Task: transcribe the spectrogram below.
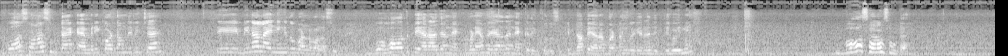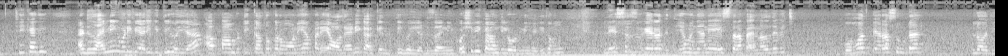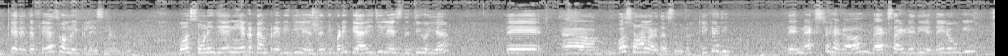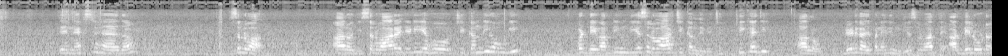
ਬਹੁਤ ਸੋਹਣਾ ਸੂਟ ਹੈ ਕੈਮਰੀ ਕਾਟਨ ਦੇ ਵਿੱਚ ਹੈ ਤੇ ਬਿਨਾ ਲਾਈਨਿੰਗ ਤੋਂ ਬਣਨ ਵਾਲਾ ਸੂਟ ਹੈ। ਬਹੁਤ ਪਿਆਰਾ ਜਿਹਾ ਨੈਕ ਬਣਿਆ ਹੋਇਆ, ਉਹਦਾ ਨੈਕ ਦੇਖੋ ਤੁਸੀਂ, ਕਿੱਡਾ ਪਿਆਰਾ ਬਟਨ ਵਗੈਰਾ ਦਿੱਤੇ ਹੋਏ ਨੇ। ਬਹੁਤ ਸੋਹਣਾ ਸੂਟ ਹੈ। ਠੀਕ ਹੈ ਜੀ? ਇਹ ਡਿਜ਼ਾਈਨਿੰਗ ਬੜੀ ਪਿਆਰੀ ਕੀਤੀ ਹੋਈ ਆ ਆਪਾਂ ਬੁਟੀਕਾਂ ਤੋਂ ਕਰਵਾਉਣੇ ਆ, ਪਰ ਇਹ ਆਲਰੇਡੀ ਕਰਕੇ ਦਿੱਤੀ ਹੋਈ ਆ ਡਿਜ਼ਾਈਨਿੰਗ ਕੁਝ ਵੀ ਕਰਨ ਦੀ ਲੋੜ ਨਹੀਂ ਹੈਗੀ ਤੁਹਾਨੂੰ। ਲੇਸਸ ਵਗੈਰਾ ਦਿੱਤੀਆਂ ਹੋਈਆਂ ਨੇ ਇਸ ਤਰ੍ਹਾਂ ਪੈਨਲ ਦੇ ਵਿੱਚ। ਬਹੁਤ ਪਿਆਰਾ ਸੂਟ ਹੈ। ਲਓ ਜੀ, ਘੇਰੇ ਤੇ ਫੇਰ ਤੁਹਾਨੂੰ ਇੱਕ ਲੇਸ ਮਿਲੂਗੀ। ਬਹੁਤ ਸੋਹਣੀ ਜੀ, ਇਹ ਨਹੀਂ ਹੈ ਕਿ ਟੈਂਪਰੇਰੀ ਜੀ ਲੇਸ ਦਿੱਤੀ, ਬੜੀ ਪਿਆਰੀ ਜੀ ਲੇਸ ਦਿੱਤੀ ਹੋਈ ਹੈ। ਤੇ ਬਹੁਤ ਸੋਹਣਾ ਲੱਗਦਾ ਸੂਟ। ਠੀਕ ਹੈ ਜੀ? ਤੇ ਨੈਕਸਟ ਹੈਗਾ ਬੈਕ ਸਾਈਡ ਇਹਦੀ ਇਦਾਂ ਹੀ ਰਹੂਗੀ। ਤੇ ਨੈਕਸਟ ਹੈ ਇਹਦਾ ਸਲਵਾਰ। ਆ ਲਓ ਜੀ, ਸਲਵਾਰ ਹੈ ਜਿਹੜੀ ਉਹ ਚਿਕਨ ਦੀ ਹੋਊਗੀ। ਵੱਡੇ ਵਰ ਦੀ ਹੁੰਦੀ ਹੈ ਸਲਵਾਰ ਚਿਕਨ ਦੇ ਵਿੱਚ। ਠੀਕ ਹੈ ਜੀ? ਆ ਲਓ, ਡੇਢ ਗਜ ਪਨੇ ਦੀ ਹੁੰਦੀ ਹੈ ਸਲਵਾਰ ਤੇ ਆਡੇ ਲੋਟ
